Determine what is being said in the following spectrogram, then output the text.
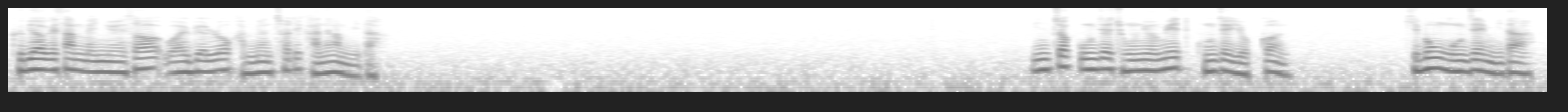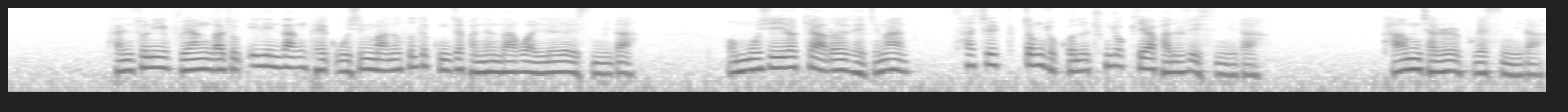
급여 계산 메뉴에서 월별로 감면 처리 가능합니다. 인적 공제 종류 및 공제 요건 기본 공제입니다. 단순히 부양가족 1인당 150만원 소득 공제 받는다고 알려져 있습니다. 업무 시 이렇게 알아도 되지만 사실 특정 조건을 충족해야 받을 수 있습니다. 다음 자료를 보겠습니다.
